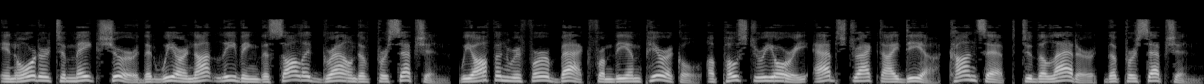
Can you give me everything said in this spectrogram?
in order to make sure that we are not leaving the solid ground of perception, we often refer back from the empirical a posteriori abstract idea concept to the latter the perception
